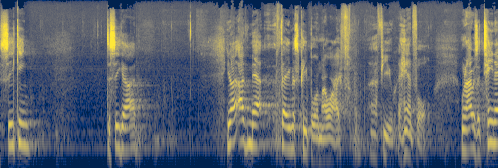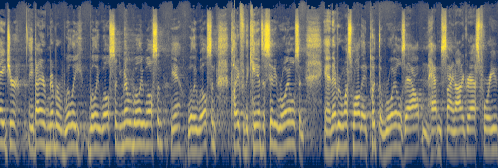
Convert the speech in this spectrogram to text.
seeking to see God? You know, I've met famous people in my life, a few, a handful. When I was a teenager, anybody remember Willie, Willie Wilson? You remember Willie Wilson? Yeah, Willie Wilson played for the Kansas City Royals, and, and every once in a while they'd put the Royals out and have them sign autographs for you.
